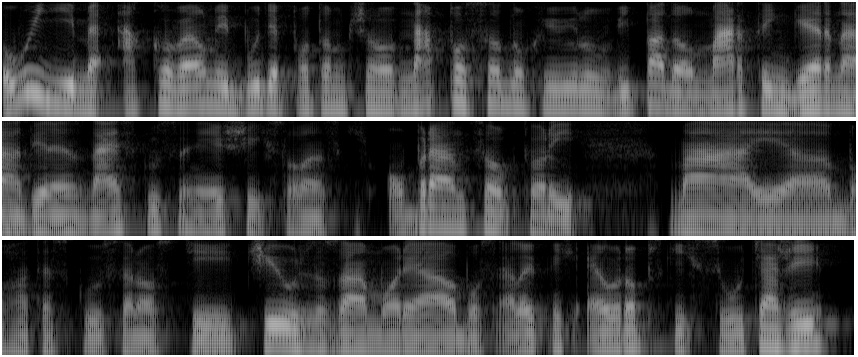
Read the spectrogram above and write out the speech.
uvidíme, ako veľmi bude po tom, čo na poslednú chvíľu vypadol Martin Gernát, jeden z najskúsenejších slovenských obrancov, ktorý má aj e, bohaté skúsenosti či už zo zámoria alebo z elitných európskych súťaží.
